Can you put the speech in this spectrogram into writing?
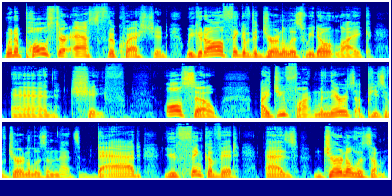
When a pollster asks the question, we could all think of the journalists we don't like and chafe. Also, I do find when there is a piece of journalism that's bad, you think of it as journalism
